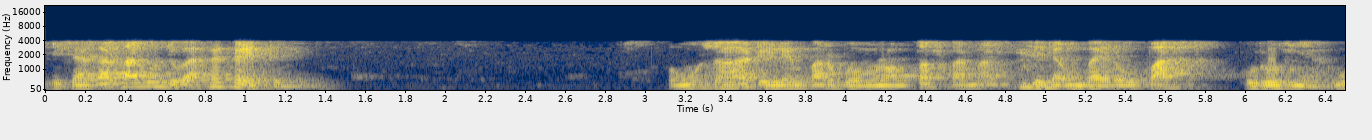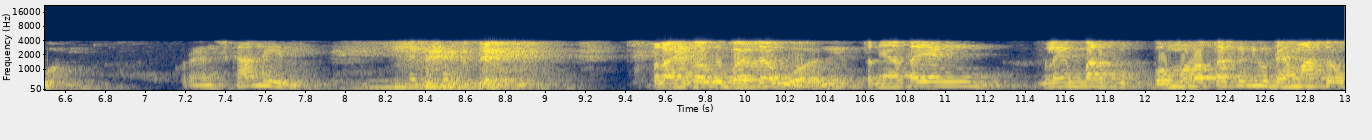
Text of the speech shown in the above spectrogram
Di Jakarta aku juga kayak itu pengusaha dilempar bom molotov karena tidak membayar upah buruhnya. Wah, keren sekali nih. Setelah itu aku baca, wah ini ternyata yang melempar bom molotov ini udah masuk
